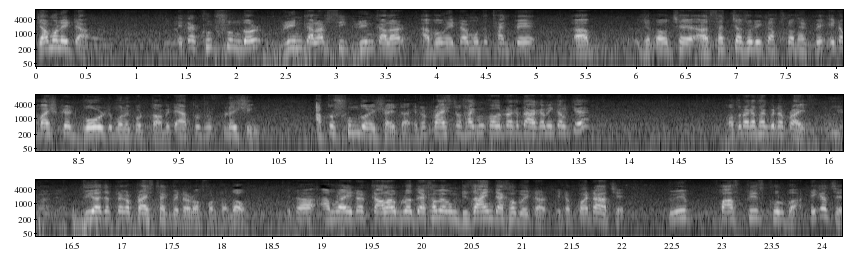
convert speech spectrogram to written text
যেমন এটা। এটা খুব সুন্দর green colour sea green colour এবং এটার মধ্যে থাকবে যেটা হচ্ছে সাচ্চাচুরি কাজ করা থাকবে। এটা বাইশ ক্যারেট গোল্ড মনে করতে হবে। এটা এত ফ্রেশিং এত সুন্দর এই শাড়িটা। এটার প্রাইসটা থাকবে কত টাকাতে আগামীকালকে? কত টাকা থাকবে এটা প্রাইস দুই হাজার টাকা প্রাইস থাকবে এটার অফারটা দাও। এটা আমরা এটার কালারগুলো দেখাবো এবং ডিজাইন দেখাবো এটার। এটা কয়টা আছে? তুমি পাঁচ পিস খুলবা, ঠিক আছে?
